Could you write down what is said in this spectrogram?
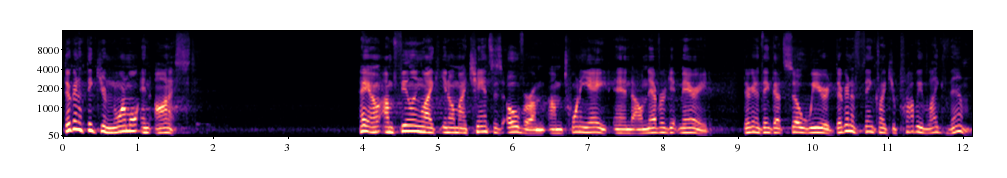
They're gonna think you're normal and honest. Hey, I'm feeling like, you know, my chance is over. I'm, I'm 28 and I'll never get married. They're gonna think that's so weird. They're gonna think like you're probably like them.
